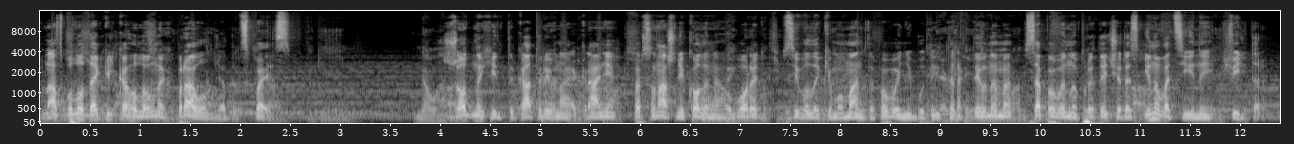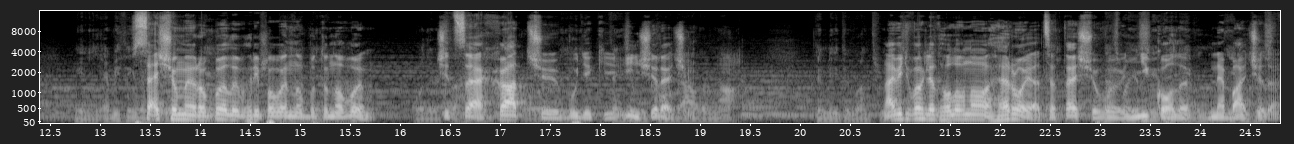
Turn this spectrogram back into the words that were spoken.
У нас було декілька головних правил для Dead Space. Жодних індикаторів на екрані, персонаж ніколи не говорить, всі великі моменти повинні бути інтерактивними, все повинно пройти через інноваційний фільтр. Все, що ми робили в грі, повинно бути новим. Чи це хат, чи будь-які інші речі. Навіть вигляд головного героя це те, що ви ніколи не бачили. В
